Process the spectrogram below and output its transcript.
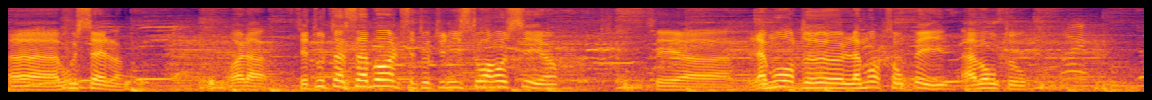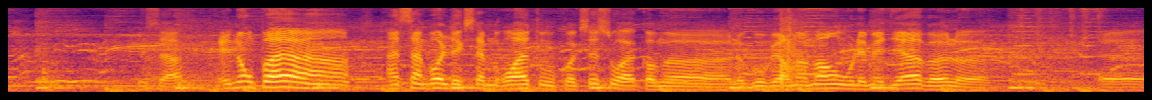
à Bruxelles. Voilà, c'est tout un symbole, c'est toute une histoire aussi. hein. C'est euh, l'amour de l'amour de son pays avant tout. C'est ça. Et non pas un, un symbole d'extrême droite ou quoi que ce soit, comme euh, le gouvernement ou les médias veulent euh,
